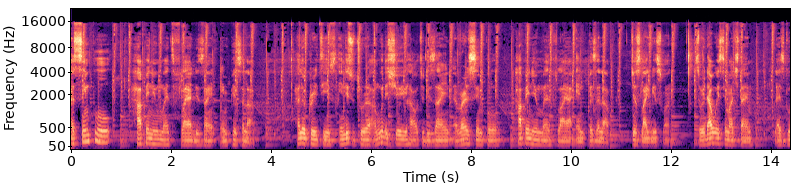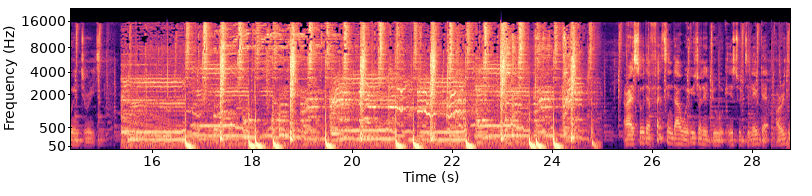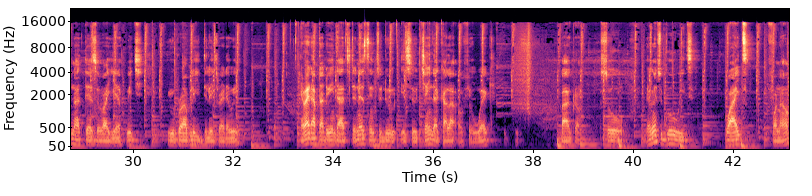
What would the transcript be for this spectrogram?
a simple happy new month flyer design in Pixellab. Hello creatives, in this tutorial I'm going to show you how to design a very simple happy new month flyer in Pixellab just like this one. So without wasting much time, let's go into it. Alright, so the first thing that we usually do is to delete the original text over here, which you probably delete right away. And right after doing that, the next thing to do is to change the color of your work background. So we're going to go with white for now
